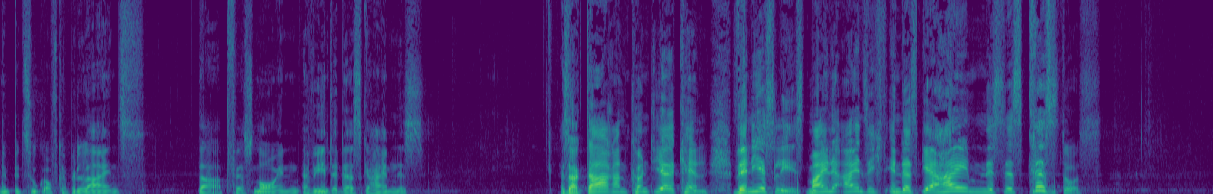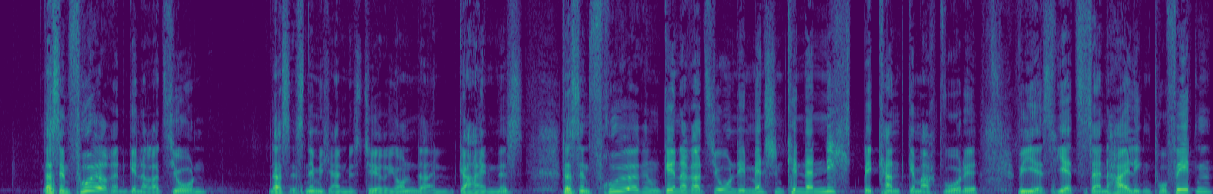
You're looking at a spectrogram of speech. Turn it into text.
mit Bezug auf Kapitel 1, da ab Vers 9 erwähnt er das Geheimnis. Er sagt, daran könnt ihr erkennen, wenn ihr es lest, meine Einsicht in das Geheimnis des Christus dass in früheren Generationen, das ist nämlich ein Mysterion, ein Geheimnis, dass in früheren Generationen den Menschenkindern nicht bekannt gemacht wurde, wie es jetzt seinen heiligen Propheten,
